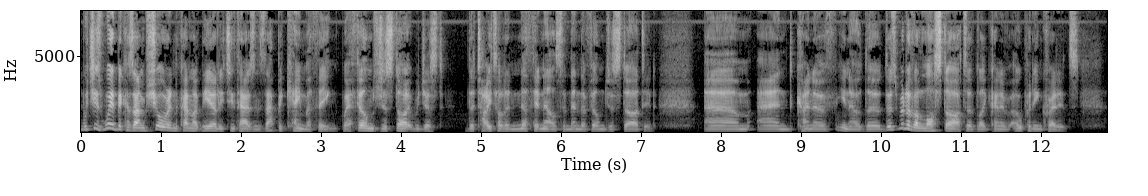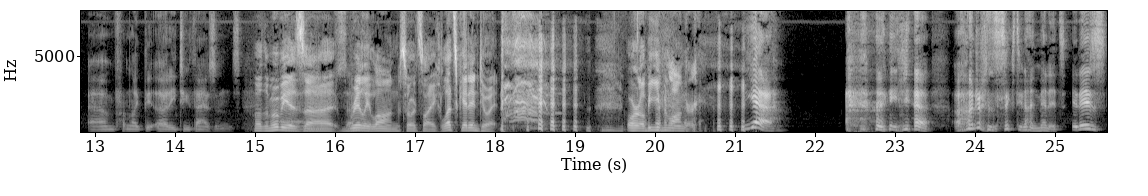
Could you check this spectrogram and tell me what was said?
which is weird because I'm sure in kind of like the early 2000s that became a thing where films just started with just the title and nothing else, and then the film just started. Um, and kind of you know the there's a bit of a lost art of like kind of opening credits um, from like the early 2000s. Well, the movie is uh, so- really long, so it's like let's get into it, or it'll be even longer. yeah, yeah, 169 minutes. It is.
